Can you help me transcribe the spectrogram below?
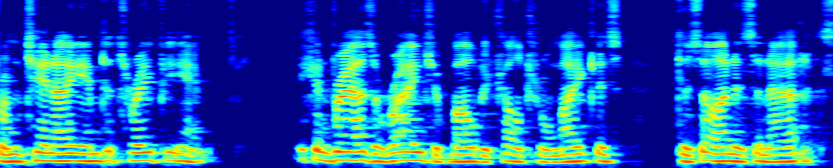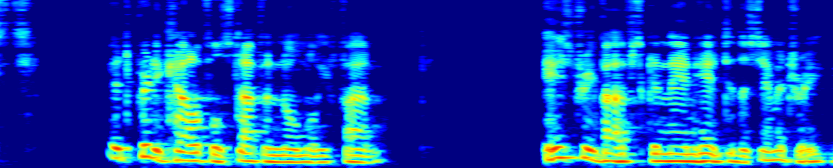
from 10am to 3pm. You can browse a range of multicultural makers, designers, and artists. It's pretty colourful stuff and normally fun. History buffs can then head to the cemetery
